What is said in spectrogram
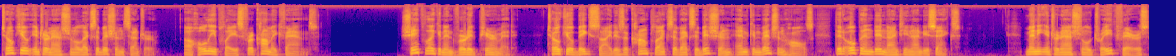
Tokyo International Exhibition Center, a holy place for comic fans. Shaped like an inverted pyramid, Tokyo Big Sight is a complex of exhibition and convention halls that opened in 1996. Many international trade fairs,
